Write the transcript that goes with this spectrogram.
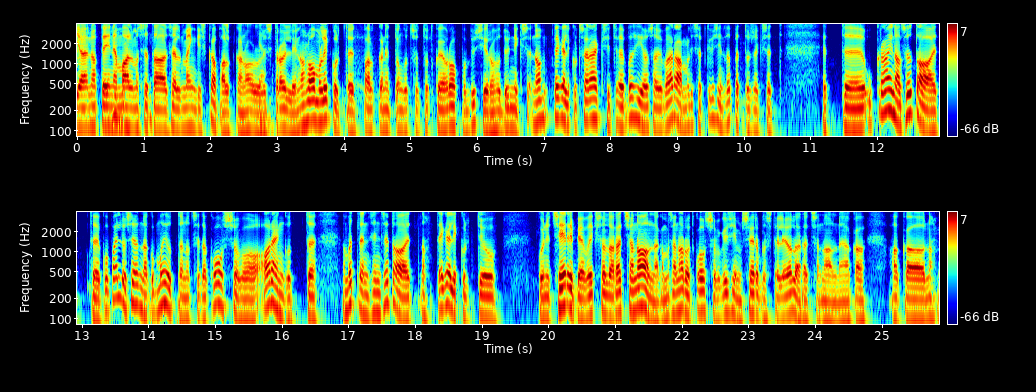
ja noh, Teine maailmasõda, seal mängis ka Balkan olulist rolli, noh loomulikult, et Balkanit on kutsutud ka Euroopa püssirohutünniks, noh tegelikult sa rääkisid põhiosa juba ära, ma lihtsalt küsin lõpetuseks, et et äh, Ukraina sõda, et äh, kui palju see on nagu mõjutanud seda Kosovo arengut, ma mõtlen siin seda, et noh, tegelikult ju kui nüüd Serbia võiks olla ratsionaalne, aga ma saan aru, et Kosovo küsimus serblastel ei ole ratsionaalne, aga aga noh,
